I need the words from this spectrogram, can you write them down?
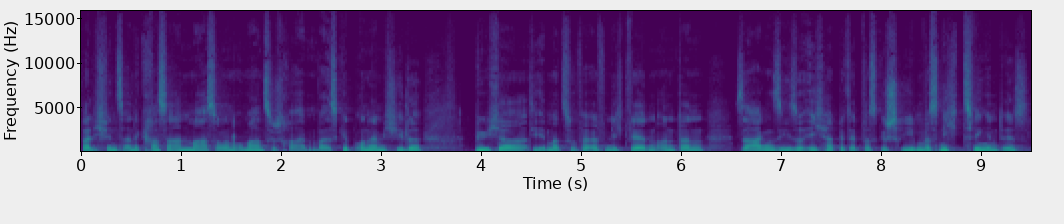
weil ich finde es eine krasse Anmaßung, einen Roman zu schreiben, weil es gibt unheimlich viele Bücher, die immer zu veröffentlicht werden und dann sagen sie so, ich habe jetzt etwas geschrieben, was nicht zwingend ist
